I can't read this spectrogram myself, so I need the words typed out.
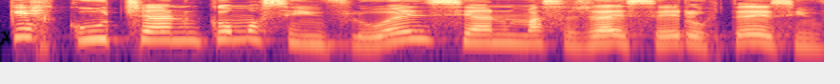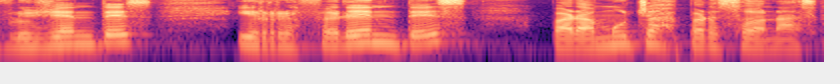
¿Qué escuchan? ¿Cómo se influencian, más allá de ser ustedes influyentes y referentes para muchas personas?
